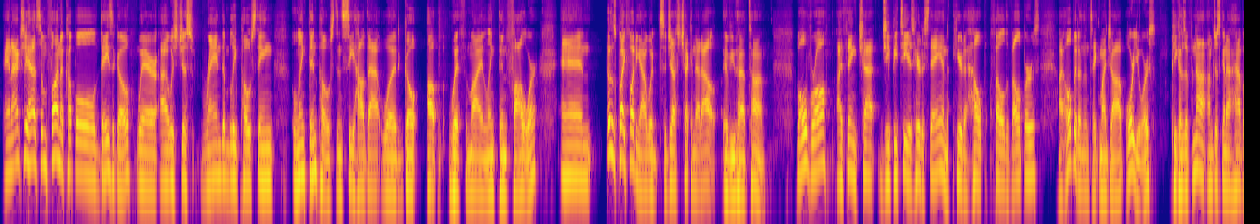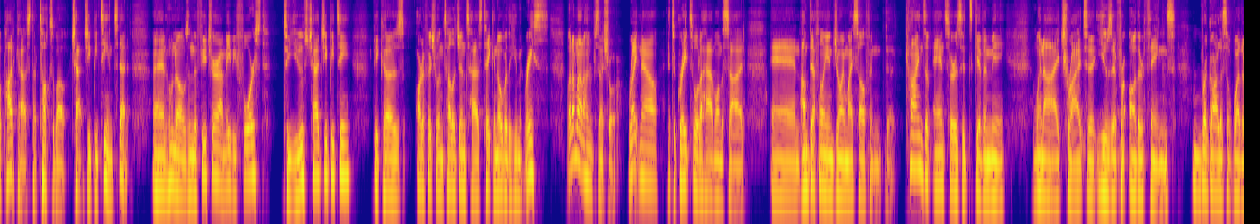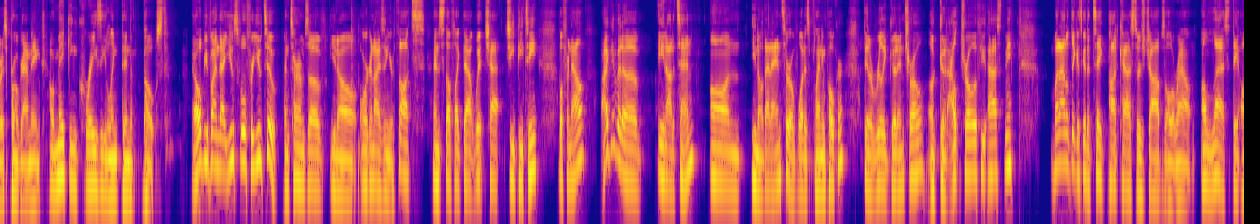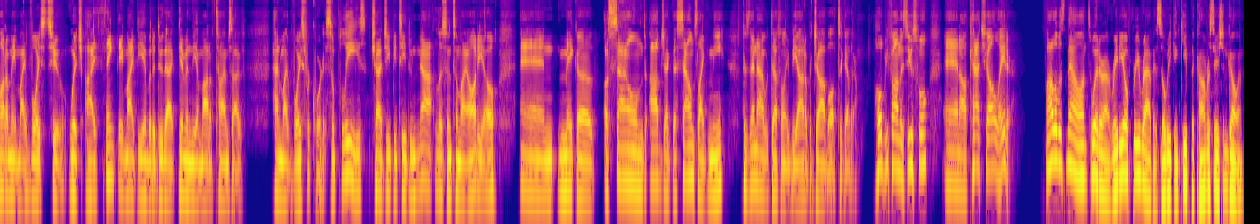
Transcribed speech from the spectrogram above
and I actually had some fun a couple days ago where I was just randomly posting LinkedIn posts and see how that would go up with my LinkedIn follower. And it was quite funny. I would suggest checking that out if you have time. But overall, I think Chat GPT is here to stay and here to help fellow developers. I hope it doesn't take my job or yours. Because if not, I'm just going to have a podcast that talks about ChatGPT instead. And who knows, in the future, I may be forced to use ChatGPT because artificial intelligence has taken over the human race, but I'm not 100% sure. Right now, it's a great tool to have on the side, and I'm definitely enjoying myself in the kinds of answers it's given me when I try to use it for other things, regardless of whether it's programming or making crazy LinkedIn posts. I hope you find that useful for you too, in terms of, you know, organizing your thoughts and stuff like that with Chat GPT. But for now, I give it a 8 out of 10 on, you know, that answer of what is planning poker. Did a really good intro, a good outro, if you asked me. But I don't think it's going to take podcasters' jobs all around unless they automate my voice too, which I think they might be able to do that given the amount of times I've had my voice recorded. So please, ChatGPT, do not listen to my audio and make a, a sound object that sounds like me, because then I would definitely be out of a job altogether. Hope you found this useful, and I'll catch y'all later. Follow us now on Twitter at Radio Free Rabbit so we can keep the conversation going.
